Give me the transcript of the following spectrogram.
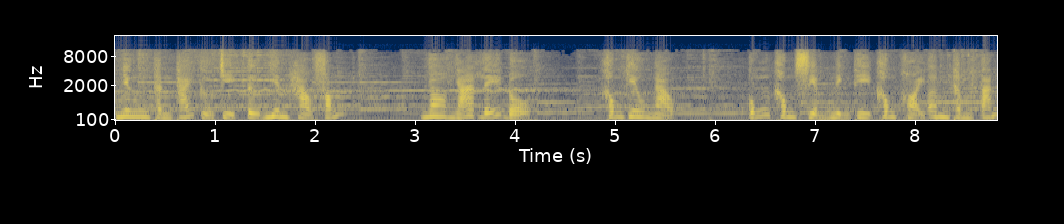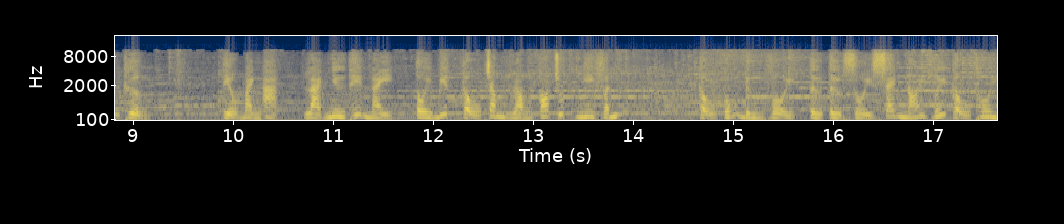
Nhưng thần thái cử chỉ tự nhiên hào phóng, Nho nhã lễ độ, Không kiêu ngạo, Cũng không xiểm nịnh thì không khỏi âm thầm tán thưởng. Tiểu bành à là như thế này, Tôi biết cậu trong lòng có chút nghi vấn. Cậu cũng đừng vội, Từ từ rồi sẽ nói với cậu thôi.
